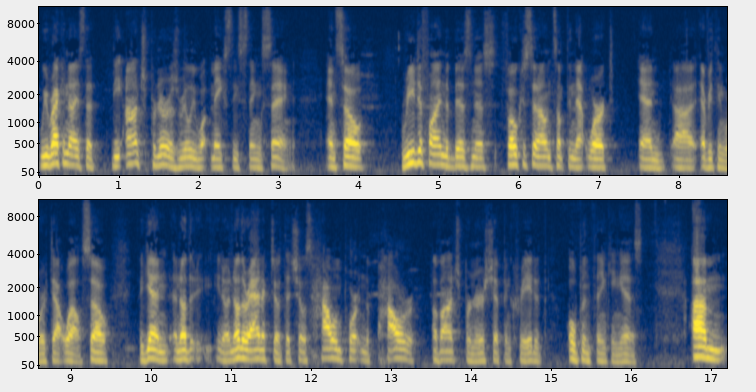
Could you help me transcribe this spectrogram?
we recognized that the entrepreneur is really what makes these things sing. And so redefine the business, focus it on something that worked, and uh, everything worked out well. So again, another, you know, another anecdote that shows how important the power of entrepreneurship and creative open thinking is. Um,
